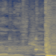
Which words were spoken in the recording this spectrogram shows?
killers.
